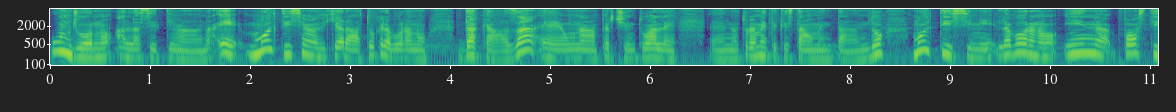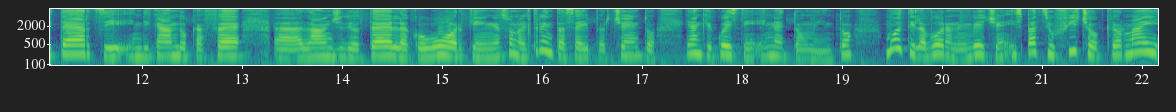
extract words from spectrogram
un giorno alla settimana e moltissimi hanno dichiarato che lavorano da casa, è una percentuale eh, naturalmente che sta aumentando, moltissimi lavorano in posti terzi indicando caffè, eh, lounge di hotel, co-working, sono il 36% e anche questi in netto aumento, molti lavorano invece in spazi ufficio che ormai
